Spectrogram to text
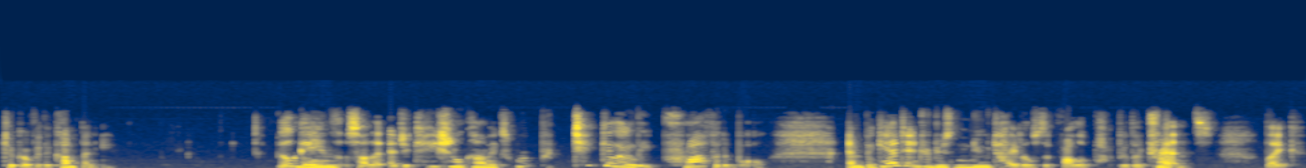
took over the company. Bill Gaines saw that educational comics weren't particularly profitable, and began to introduce new titles that followed popular trends, like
